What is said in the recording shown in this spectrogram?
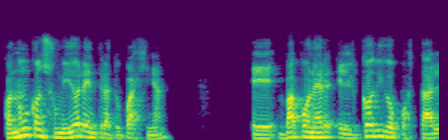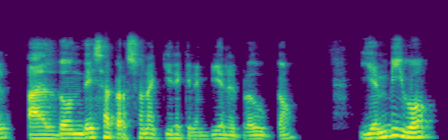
Cuando un consumidor entra a tu página, eh, va a poner el código postal a donde esa persona quiere que le envíen el producto y en vivo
